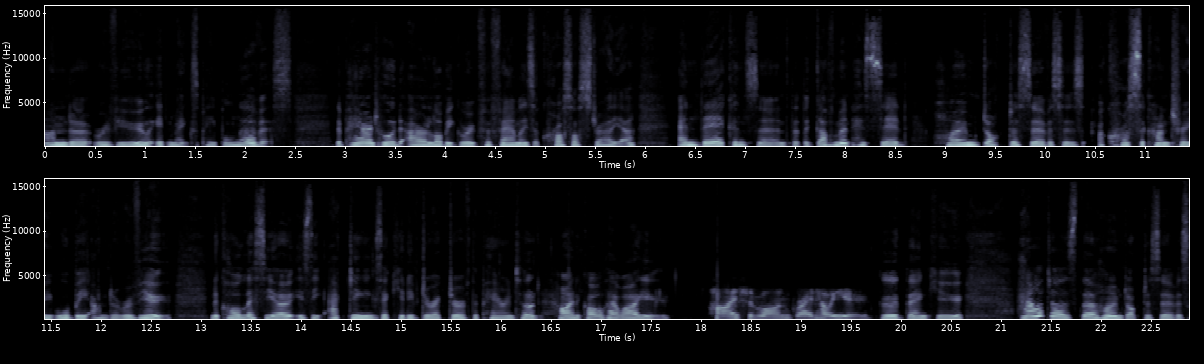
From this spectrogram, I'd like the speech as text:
under review, it makes people nervous. The Parenthood are a lobby group for families across Australia, and they're concerned that the government has said home doctor services across the country will be under review. Nicole Lessio is the acting executive director of the Parenthood. Hi, Nicole, how are you? Hi, Siobhan. Great. How are you? Good, thank you. How does the home doctor service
